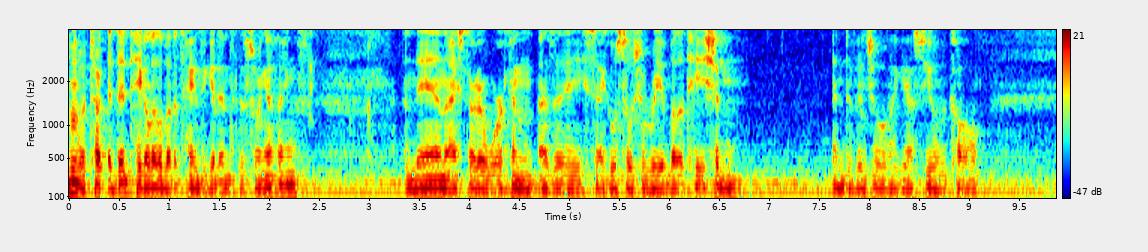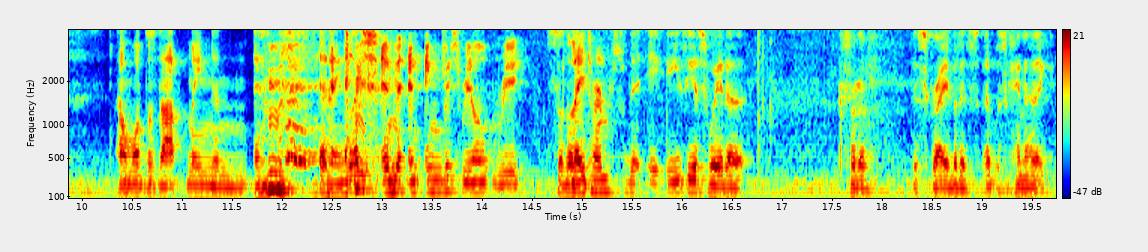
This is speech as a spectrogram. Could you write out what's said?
So it took it did take a little bit of time to get into the swing of things, and then I started working as a psychosocial rehabilitation individual, I guess you would call. And what does that mean in in, In English? In, in English, real, re, So lay terms. the easiest way to sort of describe it is it was kind of like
